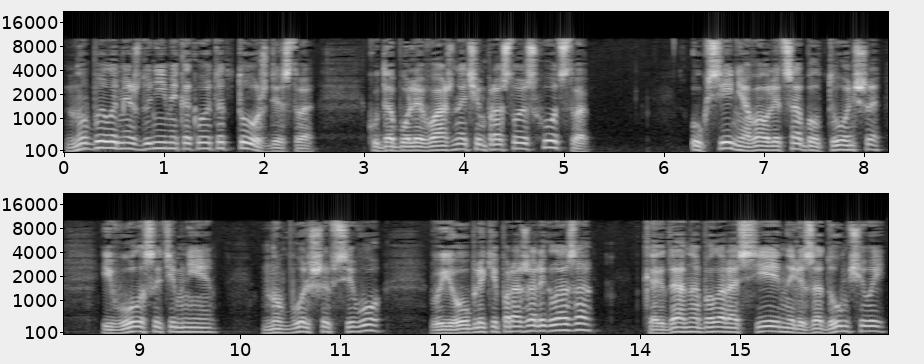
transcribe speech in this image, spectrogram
но было между ними какое-то тождество, куда более важное, чем простое сходство. У Ксении овал лица был тоньше, и волосы темнее, но больше всего в ее облике поражали глаза. Когда она была рассеянной или задумчивой,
